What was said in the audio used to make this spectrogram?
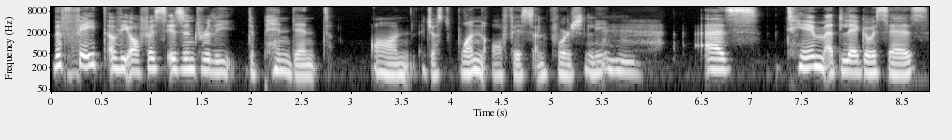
The fate of the office isn't really dependent on just one office, unfortunately. Mm-hmm. As Tim at Lego says,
